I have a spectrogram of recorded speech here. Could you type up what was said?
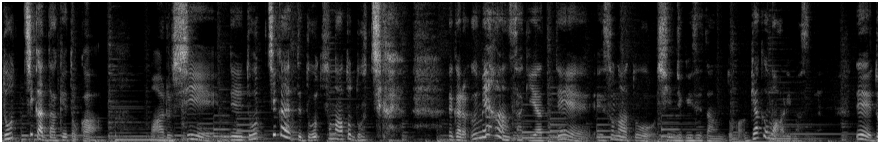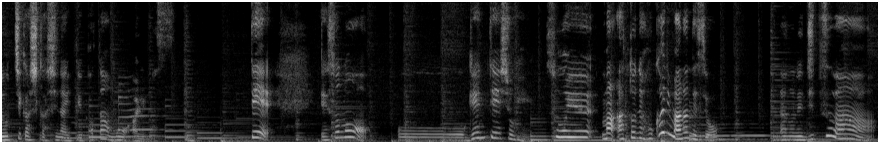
どっちかだけとかもあるしでどっちかやってどその後どっちかや だから梅藩先やってその後新宿伊勢丹とか逆もありますね。でどっちかしかしないっていうパターンもあります、でその限定商品そういうまああとね他にもあるんですよ。あのね実は、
